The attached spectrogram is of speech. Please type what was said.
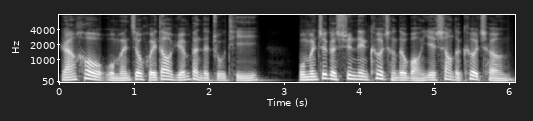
然后我们就回到原本的主题。我们这个训练课程的网页上的课程，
